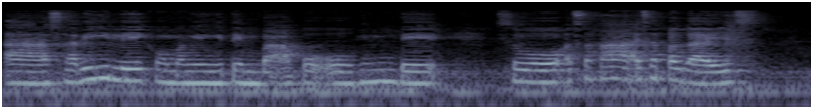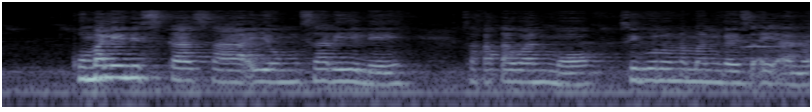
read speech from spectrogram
ah, sarili kung mangingitim ba ako o hindi. So, at saka, isa pa guys, kung malinis ka sa iyong sarili, sa katawan mo, siguro naman guys ay ano,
